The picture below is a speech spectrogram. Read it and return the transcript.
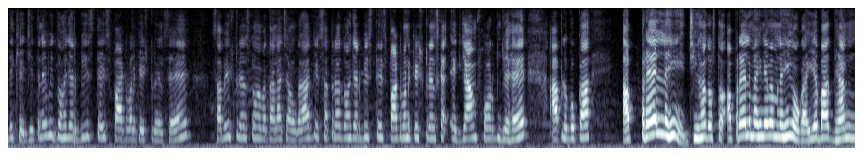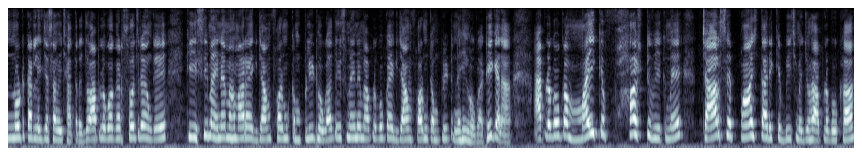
देखिए, जितने भी 2020 23 पार्ट वन के स्टूडेंट्स हैं, सभी स्टूडेंट्स को मैं बताना चाहूँगा कि सत्रह, दो हज़ार बीस, तेईस पार्ट वन के स्टूडेंट्स का एग्ज़ाम फॉर्म जो है, आप लोगों का अप्रैल नहीं, जी हाँ दोस्तों, अप्रैल महीने में नहीं होगा, ये बात ध्यान नोट कर लीजिए सभी छात्र, जो आप लोग अगर सोच रहे होंगे कि इसी महीने में हमारा एग्ज़ाम फॉर्म कंप्लीट होगा तो इस महीने में आप लोगों का एग्ज़ाम फॉर्म कंप्लीट नहीं होगा, ठीक है ना? आप लोगों का मई के फ़र्स्ट वीक में चार से पाँच तारीख के बीच में जो है आप लोगों का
